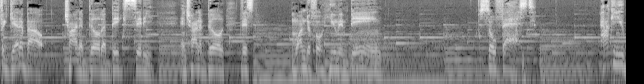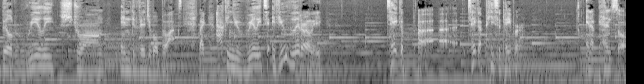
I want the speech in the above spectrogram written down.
Forget about trying to build a big city and trying to build this wonderful human being so fast. How can you build really strong individual blocks? Like, how can you really, t- if you literally take a uh, uh, take a piece of paper and a pencil,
